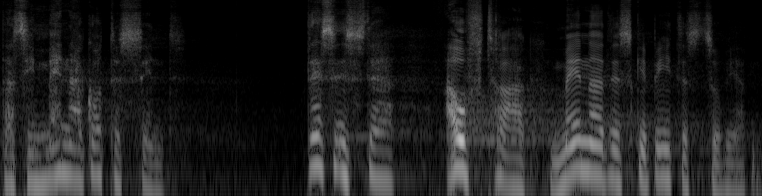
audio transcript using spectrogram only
dass sie Männer Gottes sind. Das ist der Auftrag, Männer des Gebetes zu werden.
